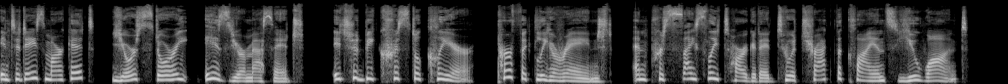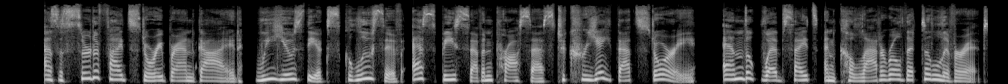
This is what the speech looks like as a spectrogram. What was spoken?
In today's market, your story is your message. It should be crystal clear, perfectly arranged, and precisely targeted to attract the clients you want. As a certified StoryBrand guide, we use the exclusive SB7 process to create that story and the websites and collateral that deliver it.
